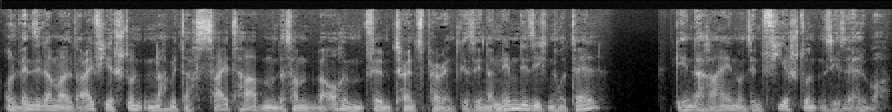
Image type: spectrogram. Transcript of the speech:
Und wenn sie da mal drei, vier Stunden nachmittags Zeit haben, und das haben wir auch im Film Transparent gesehen, dann nehmen die sich ein Hotel, gehen da rein und sind vier Stunden sie selber.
